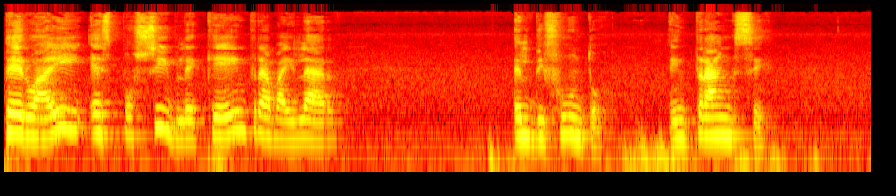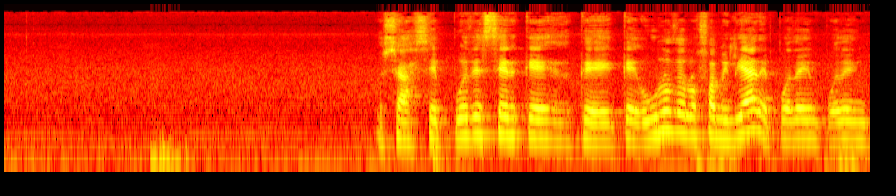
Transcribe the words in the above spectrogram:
Pero ahí es posible que entre a bailar el difunto en trance. O sea, se puede ser que, que, que uno de los familiares pueden, pueden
